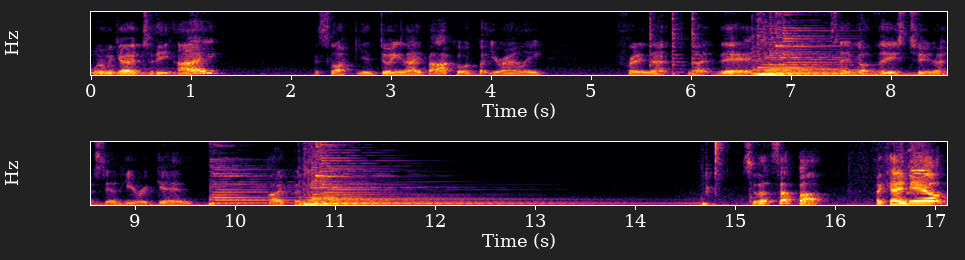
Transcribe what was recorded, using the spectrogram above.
When we go to the A, it's like you're doing an A bar chord, but you're only fretting that note there. So you've got these two notes down here again, open. So that's that part. Okay, now,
